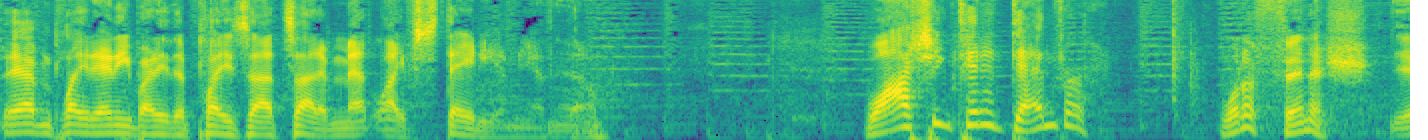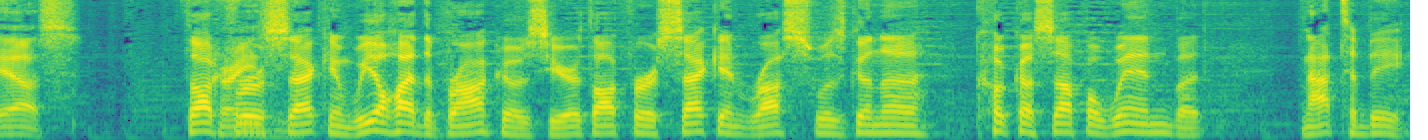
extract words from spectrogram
They haven't played anybody that plays outside of MetLife Stadium yet, though. Washington and Denver. What a finish. Yes. Thought Crazy. for a second, we all had the Broncos here. Thought for a second Russ was going to cook us up a win, but not to be.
